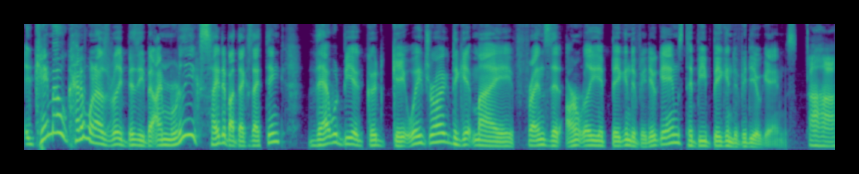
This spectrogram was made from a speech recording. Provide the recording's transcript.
It came out kind of when I was really busy, but I'm really excited about that because I think that would be a good gateway drug to get my friends that aren't really big into video games to be big into video games. uh huh.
